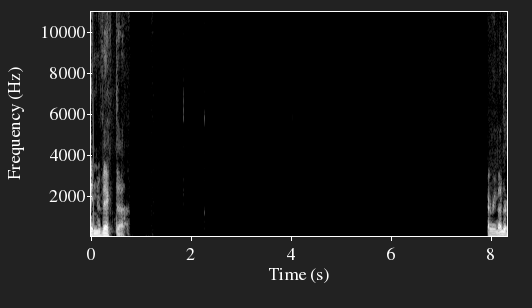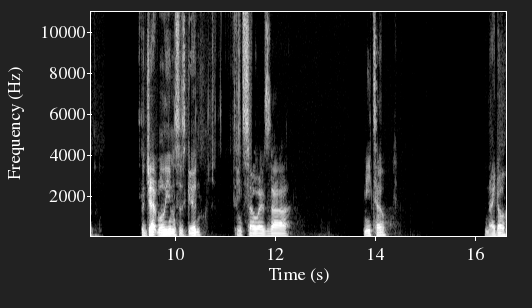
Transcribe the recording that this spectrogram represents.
Invicta. I remember. So Jett Williams is good. And so is uh Mito. Naito.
